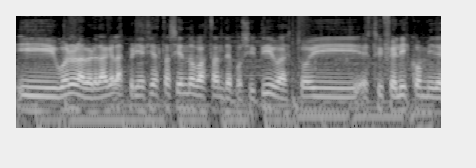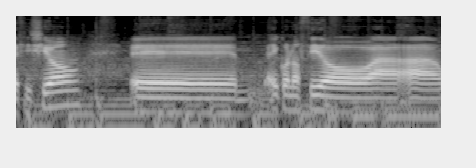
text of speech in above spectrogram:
y bueno, la verdad que la experiencia está siendo bastante positiva, estoy, estoy feliz con mi decisión. Eh, he conocido a,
